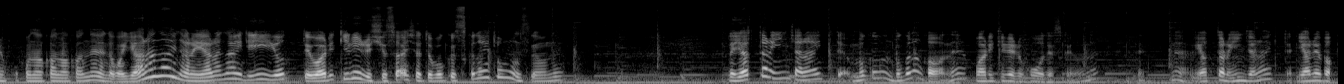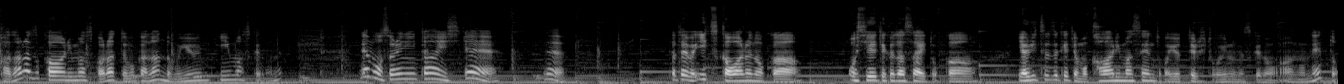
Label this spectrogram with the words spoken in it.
ね、ここなかなかね、だからやらないならやらないでいいよって割り切れる主催者って僕少ないと思うんですよね。でやったらいいんじゃないって。僕僕なんかはね割り切れる方ですけどね。ねやったらいいんじゃないって。やれば必ず変わりますからって僕は何度も言いますけどね。でもそれに対してね例えばいつ変わるのか教えてくださいとかやり続けても変わりませんとか言ってる人がいるんですけどあのねと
